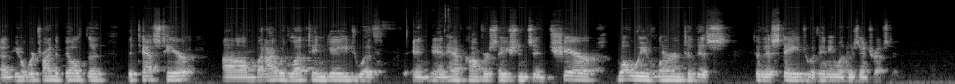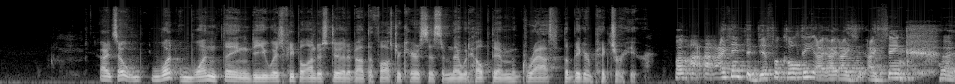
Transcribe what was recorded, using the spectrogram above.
Uh, you know, we're trying to build the, the test here, um, but I would love to engage with and, and have conversations and share what we've learned to this to this stage with anyone who's interested. All right. So, what one thing do you wish people understood about the foster care system that would help them grasp the bigger picture here? Um, I, I, think the difficulty, I, I, I think, uh,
